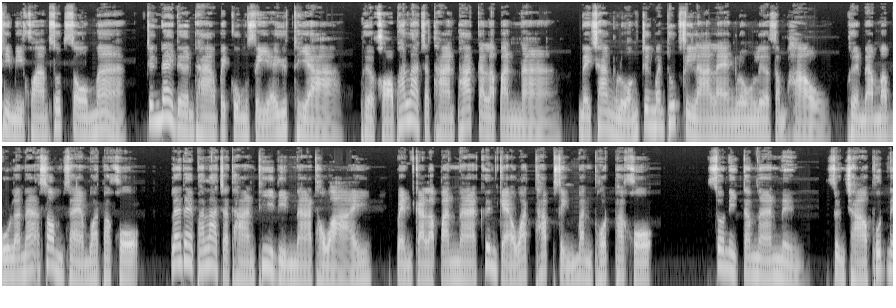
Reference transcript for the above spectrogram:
ที่มีความสุดโทมมาก จึงได้เดินทางไปกรุงศรีอยุธยา เพื่อขอพระราชทานพระกัลปันนา ในช่างหลวงจึงบรรทุกศิลาแรงลงเรือสำเภา เพื่อนำมาบูรณะซ่อมแซมวัดพระโค และได้พระราชทานที่ดินนาถวาย เป็นกัลปันนาขึ้นแก่วัดทับสิงห์บรรพตพระโคส่วนอีกตำนานหนึ่ง ซึ่งชาวพุทธใน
